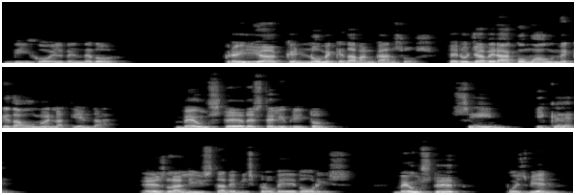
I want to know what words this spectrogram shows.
dijo el vendedor. Creía que no me quedaban gansos, pero ya verá cómo aún me queda uno en la tienda. ¿Ve usted este librito? Sí. ¿Y qué? Es la lista de mis proveedores. ¿Ve usted? Pues bien,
